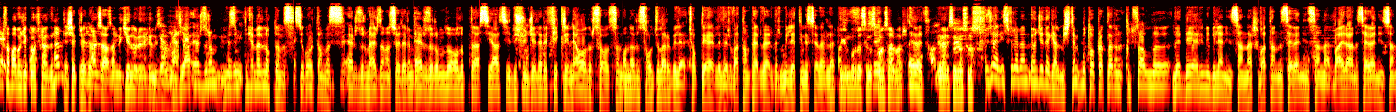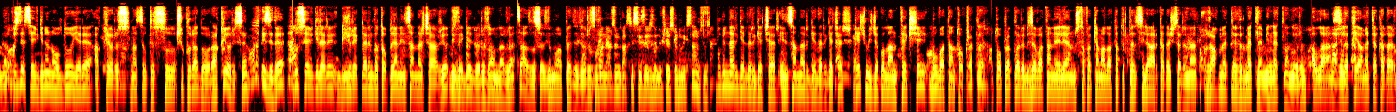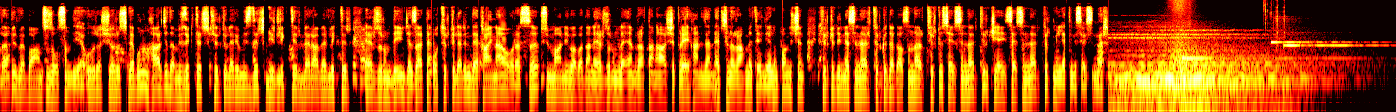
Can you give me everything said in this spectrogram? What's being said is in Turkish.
Mustafa abi öncelikle hoş geldin. Teşekkür ediyorum. Sağ Erzurum olun. sendeki yerini öğrenebilir miyiz abi? Ya Erzurum bizim temel noktamız, sigortamız. Erzurum her zaman söylerim. Erzurumlu olup da siyasi düşünceleri, fikri ne olursa olsun onların solcuları bile çok değerlidir, vatanperverdir, milletini severler. Bugün buradasınız, konser var. Evet. Neler hissediyorsunuz? Güzel. İspire ben önce de gelmiştim. Bu toprakların kutsallığı ve değerini bilen insanlar, vatanını seven insanlar, bayrağını seven insanlar. Biz de sevginin olduğu yere akıyoruz. Nasıl ki su çukura doğru akıyor ise bizi de bu sevgileri yüreklerinde toplayan insanlar çağırıyor. Biz de geliyoruz onlarla sazlı sözlü muhabbet ediyoruz. Buradan Erzurum Gazetesi izleyicilerine bir şey söylemek ister misiniz? Bugünler gelir geçer, insanlar gelir geçer. Geçmeyecek olan tek şey bu vatan toprakları. Bu toprakları bize vatan eyleyen Mustafa Kemal Atatürk ve silah arkadaşlarına rahmetle, hürmetle, minnetlanıyorum. Allah'ın izniyle kıyamete kadar da hür ve bağımsız olsun diye uğraşıyoruz. Ve bunun harcı da müziktir, türkülerimizdir, birliktir, beraberliktir. Erzurum deyince zaten o türkülerin de kaynağı orası. Sümmani Baba'dan, Erzurumlu Emrah'tan, Aşık, Reyhani'den hepsine rahmet eyleyelim. Onun için türkü dinlesinler, türküde kalsınlar, türkü sevsinler, Türkiye'yi sevsinler, Türk milletini sevsinler.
